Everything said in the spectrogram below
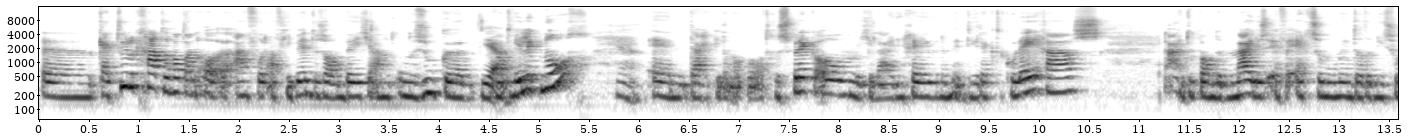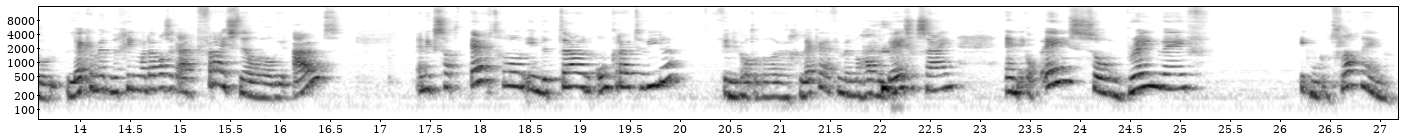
Ehm, kijk, tuurlijk gaat er wat aan, eh, aan vooraf. Je bent dus al een beetje aan het onderzoeken. Wat wil ik nog? Ja. En daar heb je dan ook wel wat gesprekken over met je leidinggevende, met directe collega's. Nou, en toen kwam er bij mij dus even echt zo'n moment dat het niet zo lekker met me ging. Maar daar was ik eigenlijk vrij snel wel weer uit. En ik zat echt gewoon in de tuin onkruid te wieden. Vind ik altijd wel heel erg lekker, even met mijn handen bezig zijn. En opeens zo'n brainwave, ik moet ontslag nemen.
